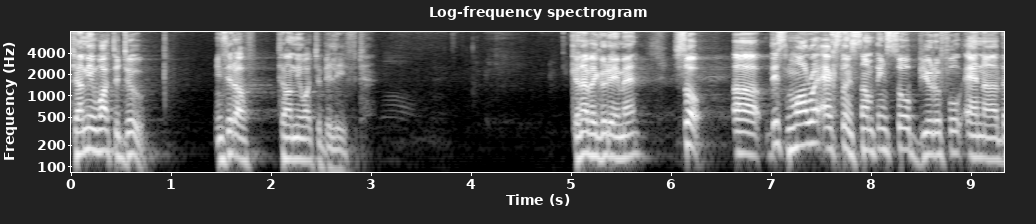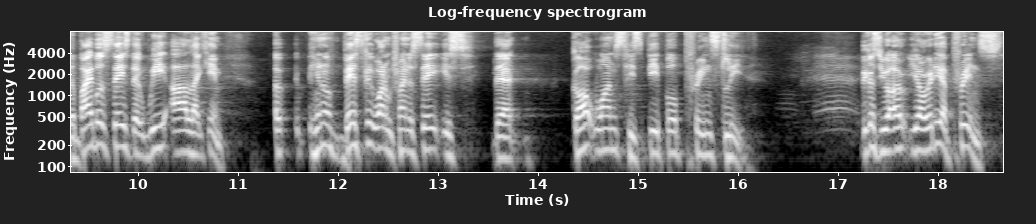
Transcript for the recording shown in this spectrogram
Tell me what to do instead of tell me what to believe. Can I have a good amen? So, uh, this moral excellence is something so beautiful, and uh, the Bible says that we are like Him. Uh, you know, basically, what I'm trying to say is that God wants His people princely. Because you are, you're already a prince.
